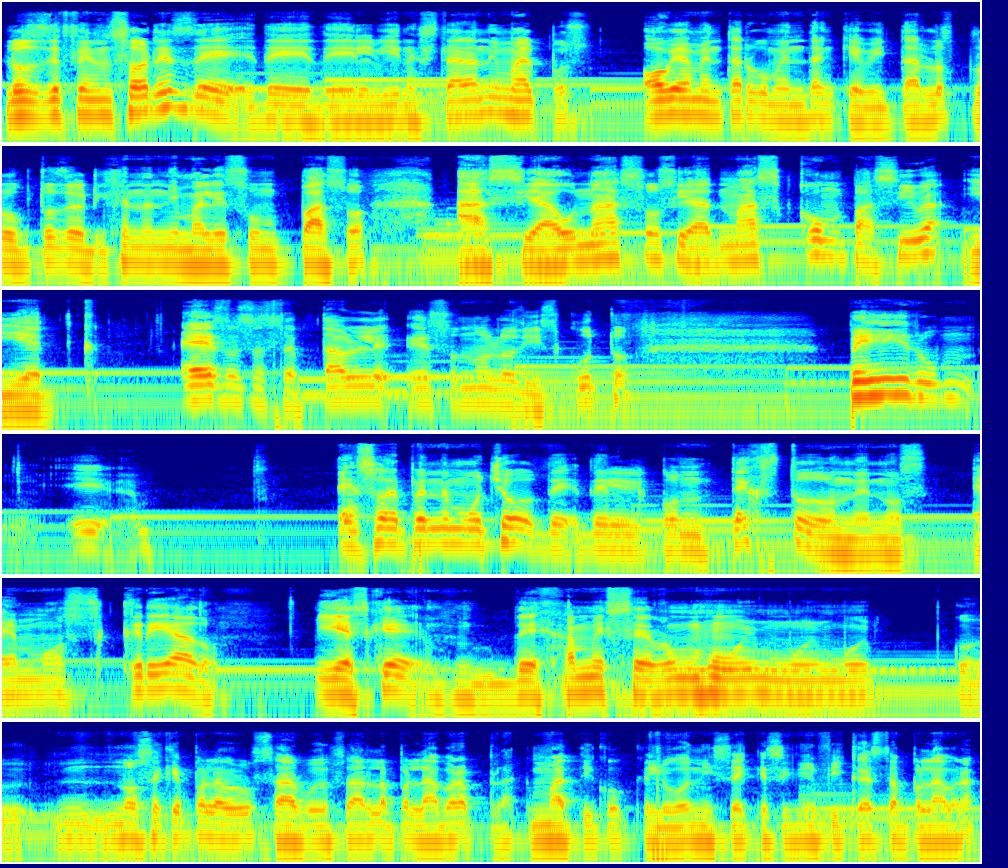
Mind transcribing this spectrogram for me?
los defensores de, del bienestar animal, pues obviamente argumentan que evitar los productos de origen animal es un paso hacia una sociedad más compasiva y ética. Eso es aceptable, eso no lo discuto. Pero eh, eso depende mucho del contexto donde nos hemos criado. Y es que déjame ser muy, muy, muy no sé qué palabra usar, voy a usar la palabra pragmático, que luego ni sé qué significa esta palabra,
